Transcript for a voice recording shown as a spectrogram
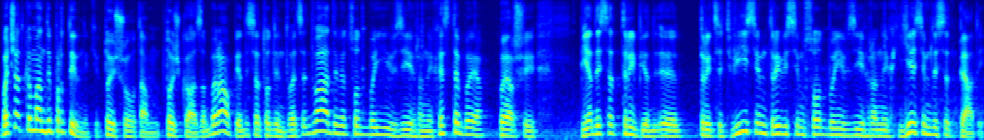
Бачат команди противників. Той, що там точку А забирав, 51-22, 900 боїв зіграних, СТБ перший. 53 е, 38, 3800 боїв зіграних, є 75.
